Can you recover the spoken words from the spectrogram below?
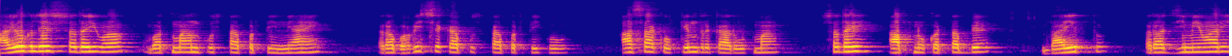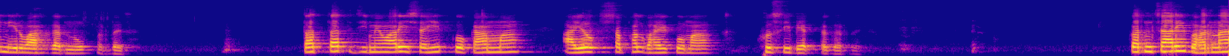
आयोगले सदैव वर्तमान पुस्ताप्रति न्याय र भविष्यका पुस्ताप्रतिको आशाको केन्द्रका रूपमा सधैँ आफ्नो कर्तव्य, दायित्व र जिम्मेवारी निर्वाह गर्नुपर्दछ तत्त जिम्मेवारी सहितको काममा आयोग सफल भएकोमा खुसी व्यक्त गर्दछ। कर्मचारी भर्ना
